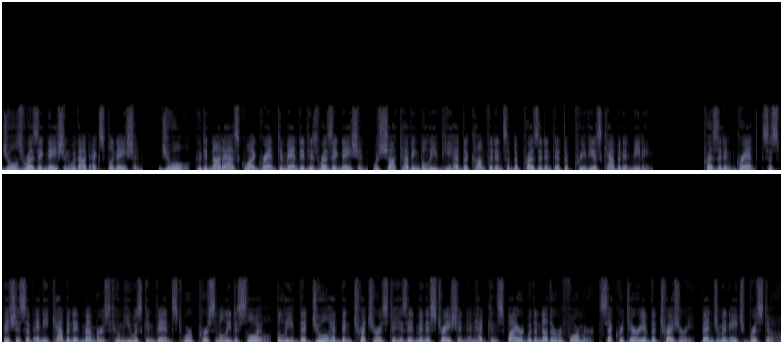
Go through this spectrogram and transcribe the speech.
Jewell's resignation without explanation. Jewell, who did not ask why Grant demanded his resignation, was shocked having believed he had the confidence of the president at the previous cabinet meeting. President Grant, suspicious of any cabinet members whom he was convinced were personally disloyal, believed that Jewell had been treacherous to his administration and had conspired with another reformer, Secretary of the Treasury, Benjamin H. Bristow.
